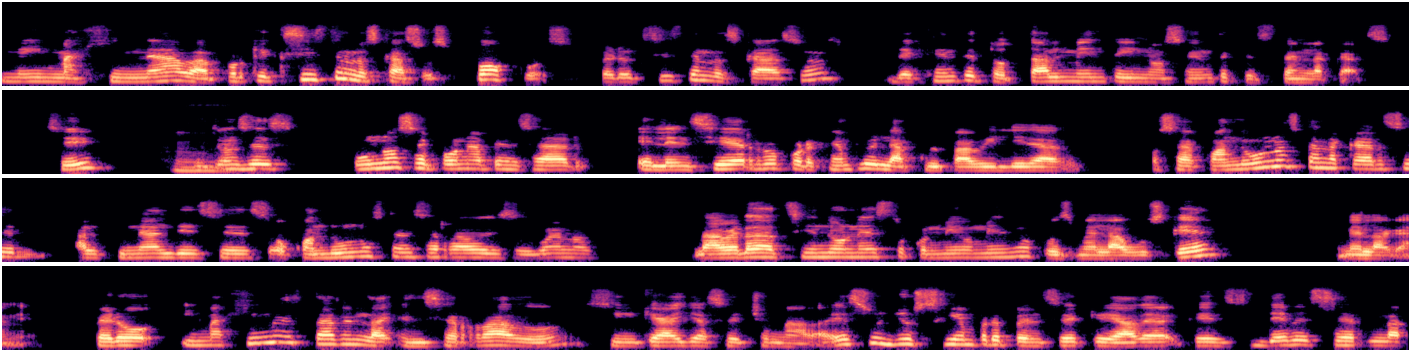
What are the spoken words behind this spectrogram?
me imaginaba, porque existen los casos, pocos, pero existen los casos de gente totalmente inocente que está en la cárcel, ¿sí? Entonces, uno se pone a pensar el encierro, por ejemplo, y la culpabilidad. O sea, cuando uno está en la cárcel, al final dices, o cuando uno está encerrado, dices, bueno, la verdad, siendo honesto conmigo mismo, pues me la busqué, me la gané. Pero imagina estar en la, encerrado sin que hayas hecho nada. Eso yo siempre pensé que, que debe ser la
